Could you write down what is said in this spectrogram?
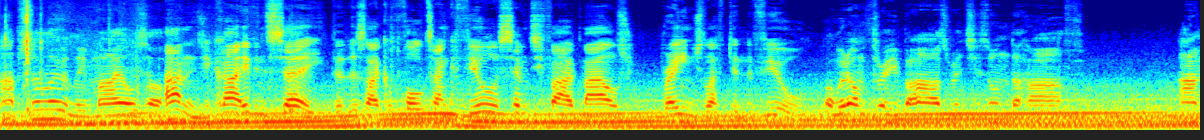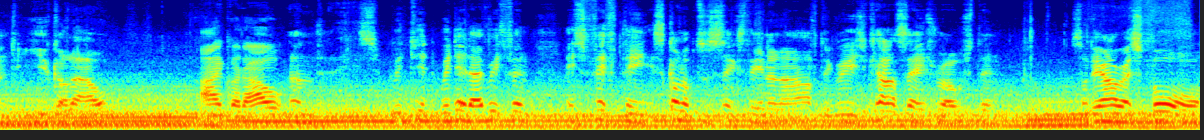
Absolutely miles off. And you can't even say that there's like a full tank of fuel. 75 miles range left in the fuel. Well, we're on three bars, which is under half, and you got out, I got out. and it's, we did we did everything. It's 15. It's gone up to 16 and a half degrees. You can't say it's roasting. So the RS4,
